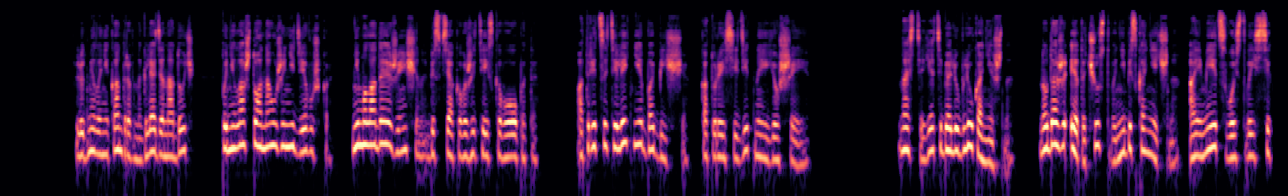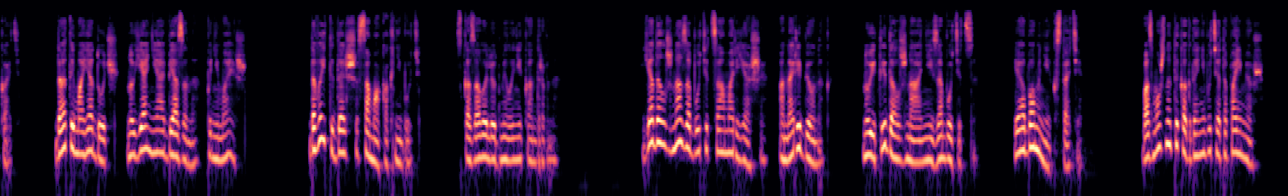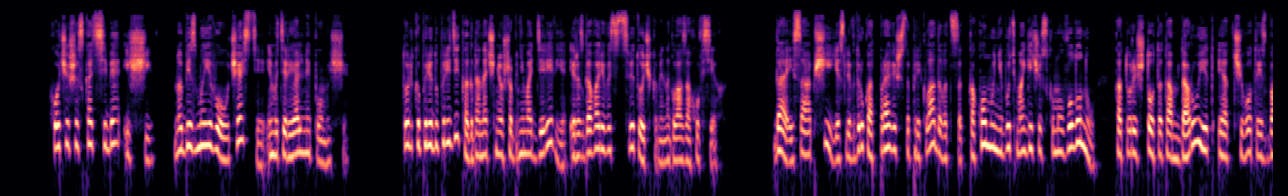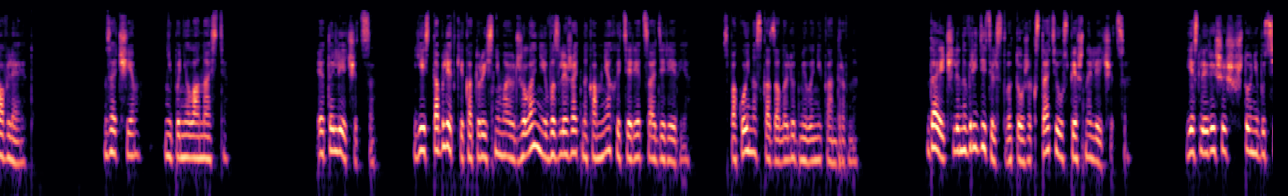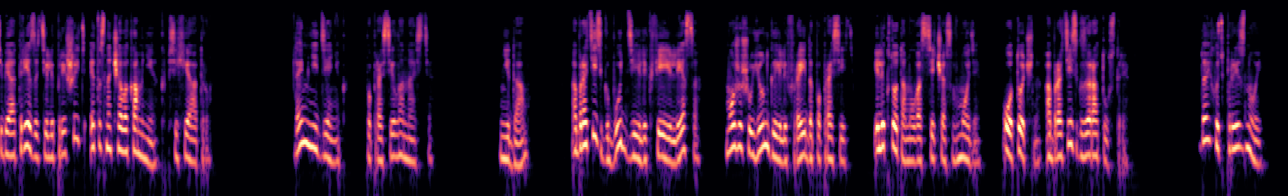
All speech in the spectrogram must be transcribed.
Людмила Никандровна, глядя на дочь, поняла, что она уже не девушка, не молодая женщина без всякого житейского опыта, а тридцатилетняя бабища, которая сидит на ее шее. «Настя, я тебя люблю, конечно, но даже это чувство не бесконечно, а имеет свойство иссякать. Да, ты моя дочь, но я не обязана, понимаешь? Давай ты дальше сама как-нибудь, — сказала Людмила Никандровна. Я должна заботиться о Марьяше, она ребенок. Ну и ты должна о ней заботиться. И обо мне, кстати. Возможно, ты когда-нибудь это поймешь. Хочешь искать себя — ищи, но без моего участия и материальной помощи. Только предупреди, когда начнешь обнимать деревья и разговаривать с цветочками на глазах у всех. Да, и сообщи, если вдруг отправишься прикладываться к какому-нибудь магическому валуну, который что-то там дарует и от чего-то избавляет. «Зачем?» — не поняла Настя. «Это лечится. Есть таблетки, которые снимают желание возлежать на камнях и тереться о деревья», — спокойно сказала Людмила Никандровна. Да, и членовредительство тоже, кстати, успешно лечится. Если решишь что-нибудь себе отрезать или пришить, это сначала ко мне, к психиатру. «Дай мне денег», — попросила Настя. «Не дам. Обратись к Будде или к фее леса. Можешь у Юнга или Фрейда попросить. Или кто там у вас сейчас в моде? О, точно, обратись к Заратустре». «Дай хоть проездной».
